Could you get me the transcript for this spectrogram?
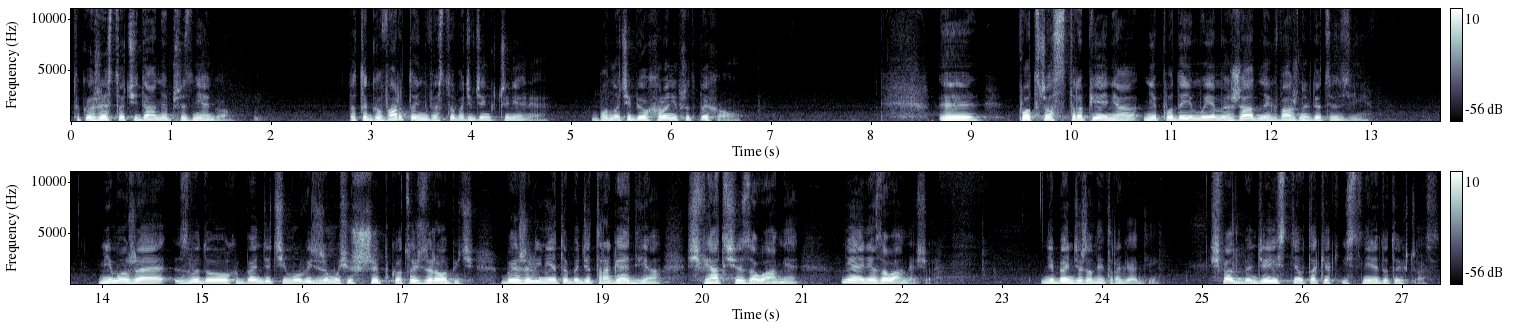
tylko że jest to Ci dane przez Niego. Dlatego warto inwestować w dziękczynienie, bo ono Ciebie ochroni przed pychą. Y, podczas strapienia nie podejmujemy żadnych ważnych decyzji Mimo, że zły duch będzie ci mówić, że musisz szybko coś zrobić, bo jeżeli nie, to będzie tragedia, świat się załamie. Nie, nie załamie się. Nie będzie żadnej tragedii. Świat będzie istniał tak, jak istnieje dotychczas.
